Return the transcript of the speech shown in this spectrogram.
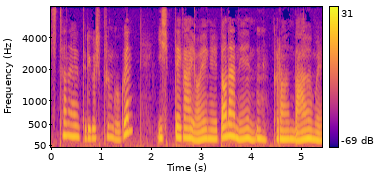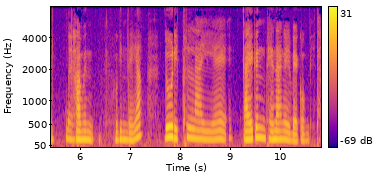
추천을 드리고 싶은 곡은 20대가 여행을 떠나는 음. 그런 마음을 네. 담은 곡인데요. 노 리플라이의 낡은 배낭을 메고 옵니다.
